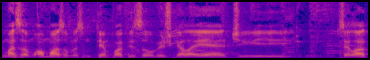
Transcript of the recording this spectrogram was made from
mas, mas ao mesmo tempo a visão vejo que ela é de, sei lá,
